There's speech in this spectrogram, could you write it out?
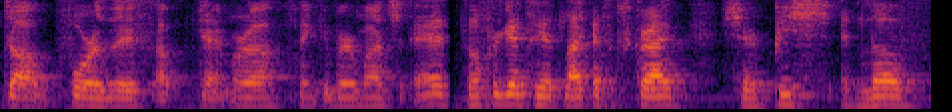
job, for this up camera. Thank you very much. And don't forget to hit like and subscribe, share peace and love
